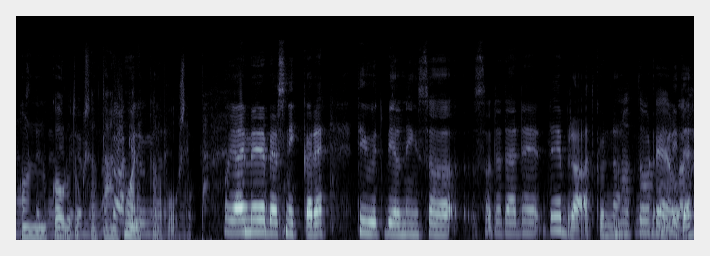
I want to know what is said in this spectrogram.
on. Vi koulutukseltaan huonekalupuuseppä. Och jag är möbelsnickare till utbildning så, så det, där, det, det är bra att kunna No lite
